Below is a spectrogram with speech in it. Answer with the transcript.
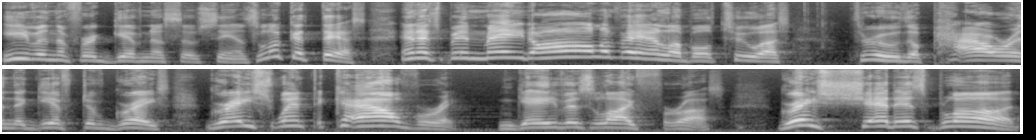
even the forgiveness of sins. Look at this. And it's been made all available to us through the power and the gift of grace. Grace went to Calvary and gave his life for us. Grace shed his blood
